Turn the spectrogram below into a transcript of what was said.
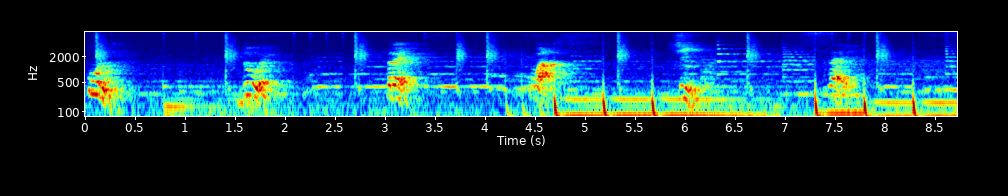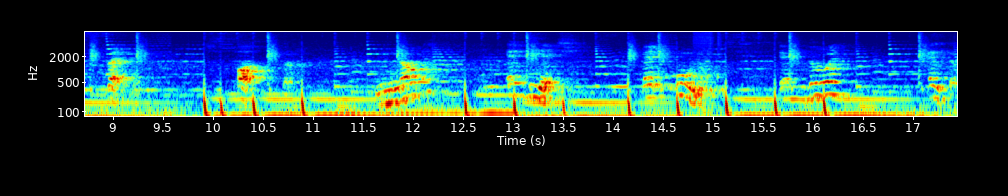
1, 2, 3, 4, 5, 6, 7, 8, 9 e 10. E 1, e 2 e 3.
